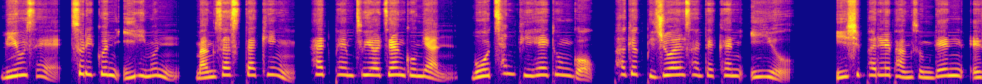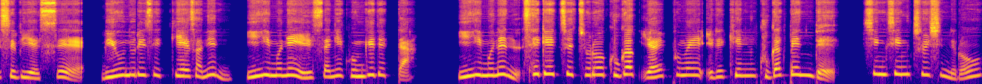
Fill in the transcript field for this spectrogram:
미우새, 소리꾼 이희문, 망사 스타킹, 핫팸 여장 공연, 모 창피해 통곡, 파격 비주얼 선택한 이유. 28일 방송된 SBS 미우누리 새끼에서는 이희문의 일상이 공개됐다. 이희문은 세계 최초로 국악 열풍을 일으킨 국악 밴드 싱싱 출신으로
